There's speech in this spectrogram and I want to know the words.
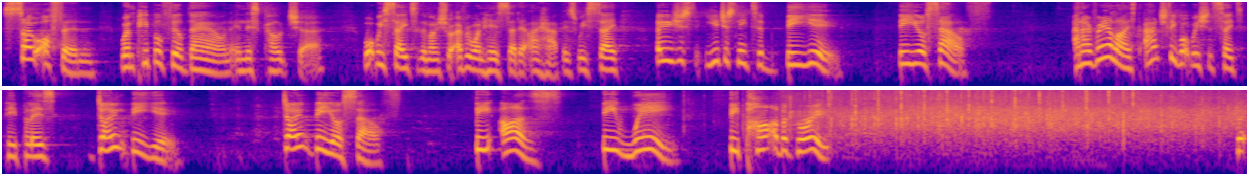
so often when people feel down in this culture, what we say to them, I'm sure everyone here said it, I have, is we say, oh, you just, you just need to be you, be yourself. And I realized actually what we should say to people is, don't be you. Don't be yourself. Be us. Be we. Be part of a group. The,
